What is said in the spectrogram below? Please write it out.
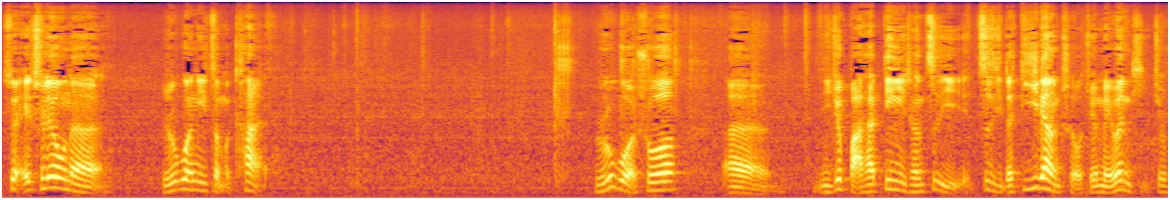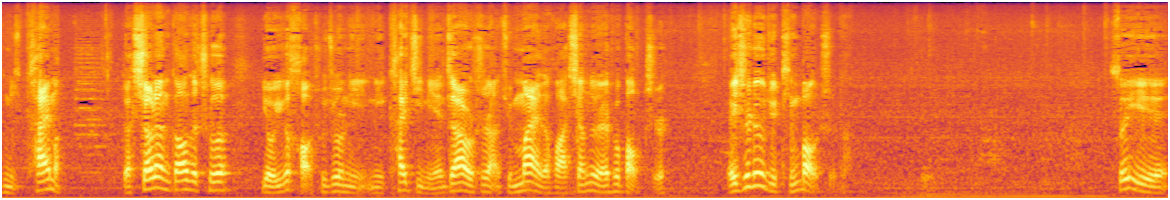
所以 H 六呢，如果你怎么看？如果说，呃，你就把它定义成自己自己的第一辆车，我觉得没问题，就是你开嘛，对？销量高的车有一个好处就是你你开几年在二手市场去卖的话，相对来说保值。H 六就挺保值的，所以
